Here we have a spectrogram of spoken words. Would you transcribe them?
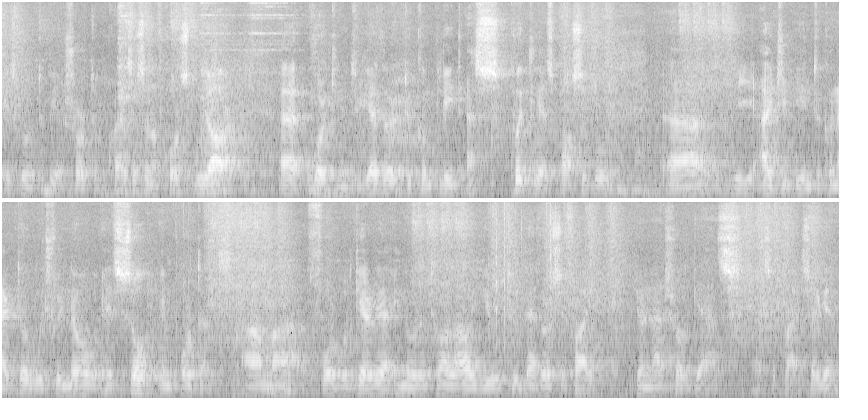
is going to be a short-term crisis. And of course, we are uh, working together to complete as quickly as possible uh, the IGB interconnector, which we know is so important um, uh, for Bulgaria in order to allow you to diversify your natural gas uh, supply. So again,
